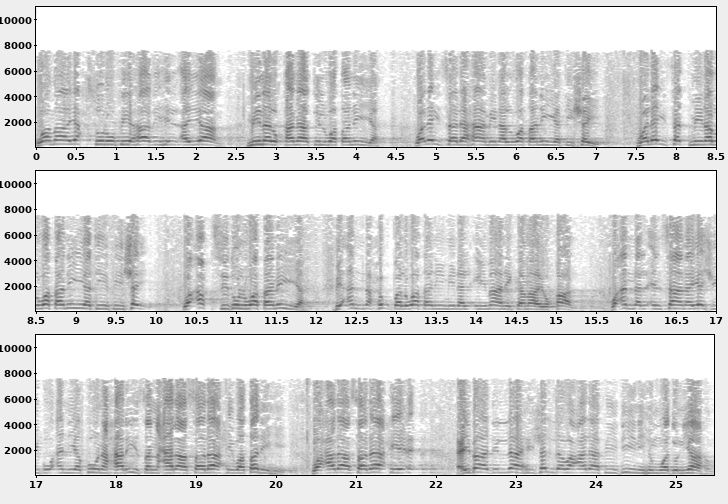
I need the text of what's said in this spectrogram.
وما يحصل في هذه الأيام من القناة الوطنية وليس لها من الوطنية شيء وليست من الوطنية في شيء وأقصد الوطنية بأن حب الوطن من الإيمان كما يقال. وأن الإنسان يجب أن يكون حريصا على صلاح وطنه وعلى صلاح عباد الله جل وعلا في دينهم ودنياهم.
